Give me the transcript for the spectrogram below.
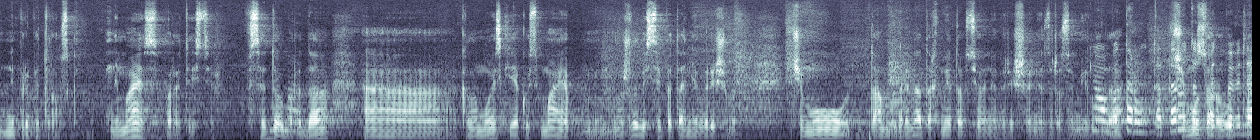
Дніпропетровськ немає сепаратистів. Все добре, да? Коломойський якось має можливість ці питання вирішувати. Чому там Ренат Ахметов цього не вирішує, не зрозуміло. Ну, да? Тарута. Тарута Чому Тарута?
